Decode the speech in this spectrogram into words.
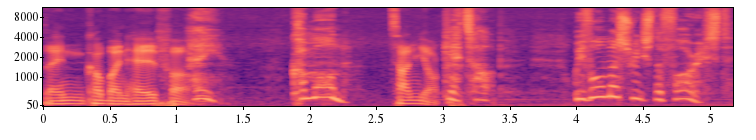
Da hinten kommt mein Helfer. Hey, come on, Zanyok. get up. We've almost reached the forest.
